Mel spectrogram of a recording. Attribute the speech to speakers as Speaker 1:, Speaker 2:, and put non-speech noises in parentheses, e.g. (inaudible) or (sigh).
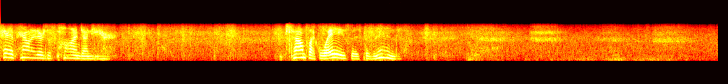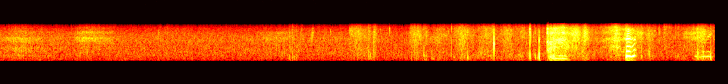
Speaker 1: Okay, apparently there's a pond down here. It sounds like waves, but it's the wind. (laughs)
